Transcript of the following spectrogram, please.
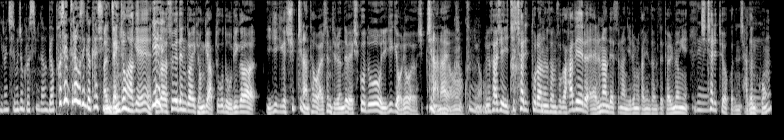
이런 질문 좀 그렇습니다만 몇 퍼센트라고 생각하시는지? 아니, 냉정하게 예. 제가 스웨덴과의 경기 앞두고도 우리가 이기기가 쉽진 않다고 말씀드렸는데 멕시코도 이기기 어려워요. 쉽진 아, 않아요. 그렇군요. 그리고 사실 이 치차리토라는 선수가 하비에르 에르난데스라는 이름을 가진 선수의 별명이 네. 치차리토였거든요. 작은 네. 콩.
